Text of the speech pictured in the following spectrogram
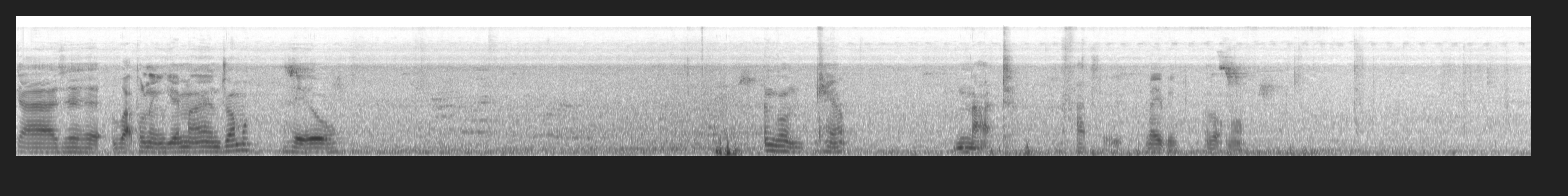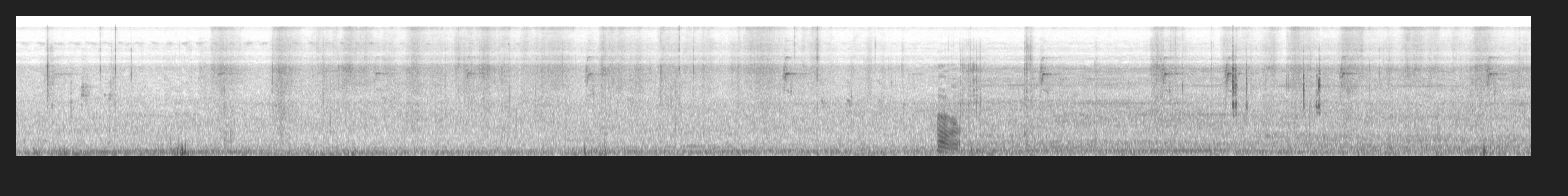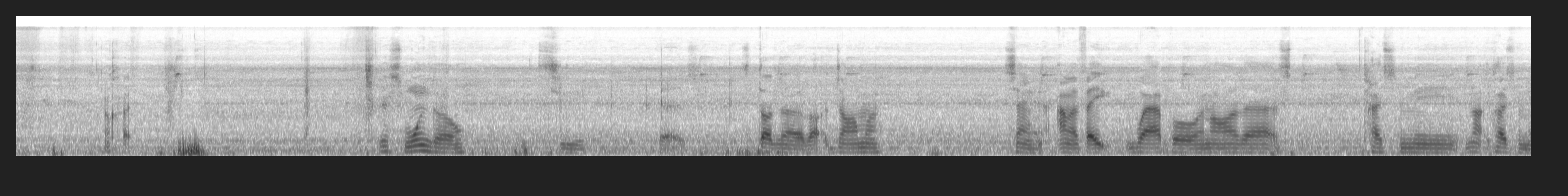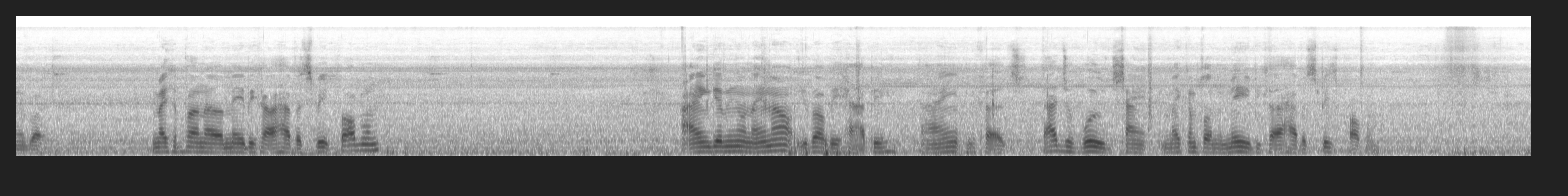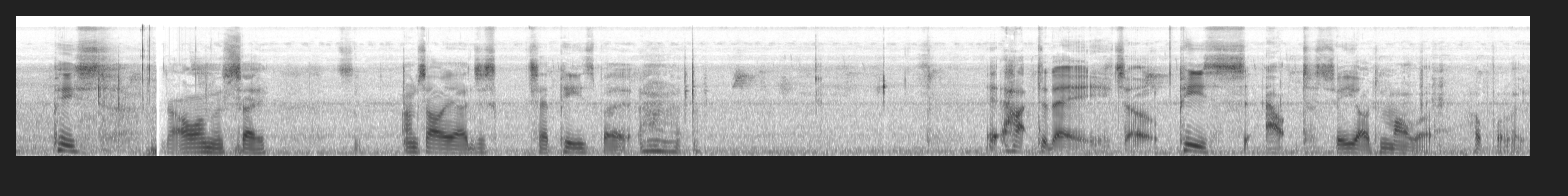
Guys eh, at Wappling Gamer and Drummer. Hell. I'm going to camp. Not. Actually, maybe. I don't know. Hold on. Okay. This one girl, she is starting a lot of drama, saying I'm a fake rapper and all that, touching me, not touching me, but making fun of me because I have a speech problem. I ain't giving your name out, you better be happy. I ain't because that's just rude saying making fun of me because I have a speech problem. Peace. I'm gonna say. I'm sorry, I just said peace, but it's hot today. So peace out. See y'all tomorrow, hopefully.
